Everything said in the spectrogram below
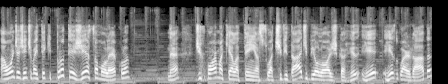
aonde a gente vai ter que proteger essa molécula, né, de forma que ela tenha a sua atividade biológica re, re, resguardada,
